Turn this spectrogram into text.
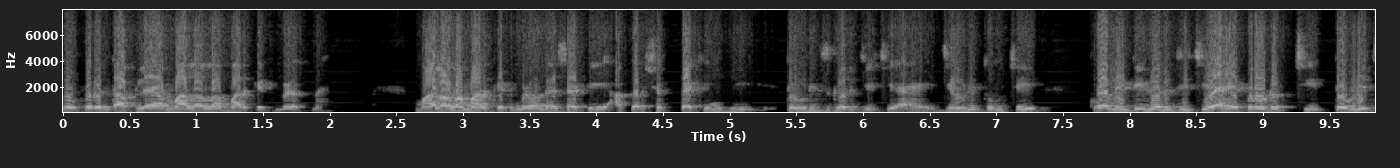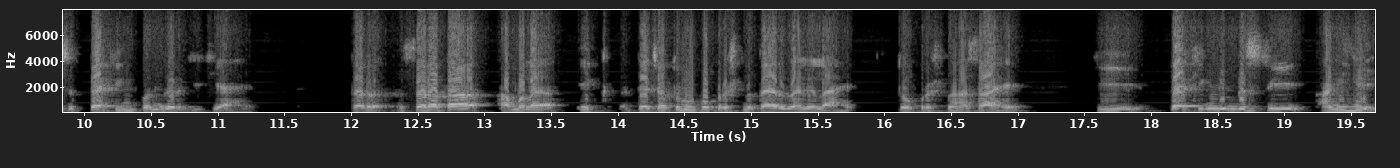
तोपर्यंत आपल्या मालाला मार्केट मिळत नाही. मालाला मार्केट मिळवण्यासाठी आकर्षक पॅकिंग ही तेवढीच गरजेची आहे. जेवढी तुमची क्वालिटी गरजेची आहे प्रोडक्टची तेवढीच पॅकिंग पण गरजेची आहे. तर सर आता आम्हाला एक त्याच्यातून उपप्रश्न तयार झालेला आहे. तो प्रश्न असा आहे की पॅकिंग इंडस्ट्री आणि हे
